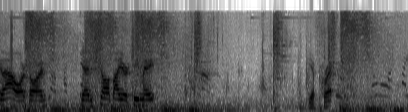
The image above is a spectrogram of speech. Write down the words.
Like that, Orthorn? Getting shot by your teammate. You prick. No more. I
